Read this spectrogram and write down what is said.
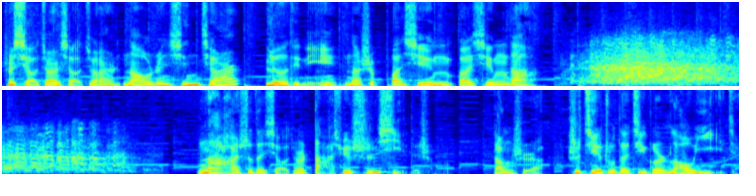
说小娟，小娟闹人心尖儿，乐的你那是不行不行的。那还是在小娟大学实习的时候，当时啊是借住在几个老姨家，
